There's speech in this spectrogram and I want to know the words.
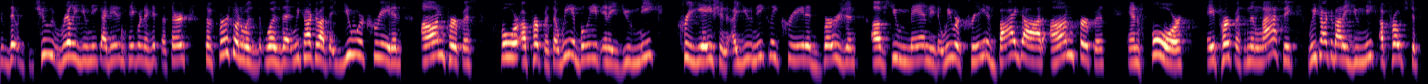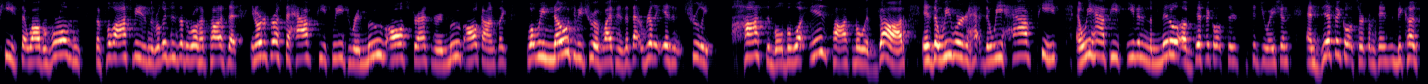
two really unique ideas and take going to hit the third. The first one was was that we talked about that you were created on purpose for a purpose, that we believe in a unique creation, a uniquely created version of humanity, that we were created by God on purpose and for a purpose. And then last week, we talked about a unique approach to peace that while the world and the philosophies and the religions of the world have taught us that in order for us to have peace, we need to remove all stress and remove all conflict, what we know to be true of life is that that really isn't truly possible but what is possible with god is that we were that we have peace and we have peace even in the middle of difficult situations and difficult circumstances because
